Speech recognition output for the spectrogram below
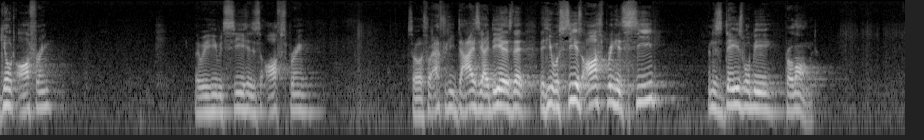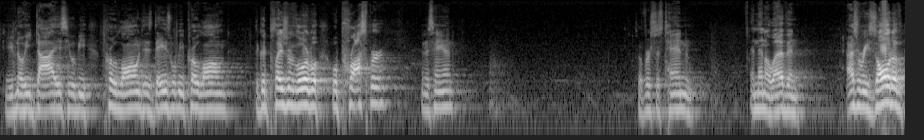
guilt offering, that he would see his offspring. So, so after he dies, the idea is that, that he will see his offspring, his seed, and his days will be prolonged. Even though he dies, he will be prolonged, his days will be prolonged. The good pleasure of the Lord will, will prosper in his hand. So, verses 10 and then 11, as a result of,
